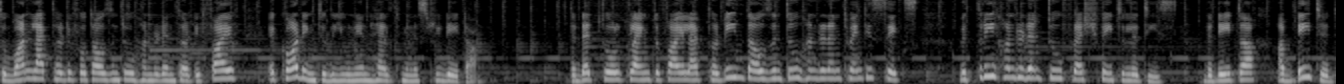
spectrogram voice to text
to 1,34,235, according to the Union Health Ministry data. The death toll climbed to 5,13,226 with 302 fresh fatalities, the data updated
